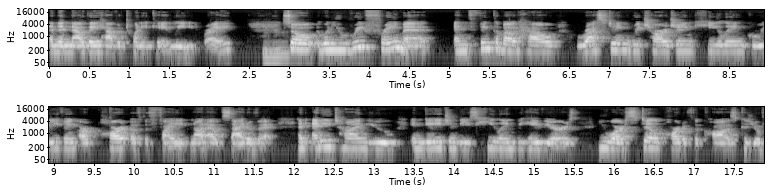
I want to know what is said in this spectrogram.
and then now they have a 20K lead, right? Mm-hmm. So when you reframe it and think about how resting, recharging, healing, grieving are part of the fight, not outside of it. And anytime you engage in these healing behaviors, you are still part of the cause because you're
